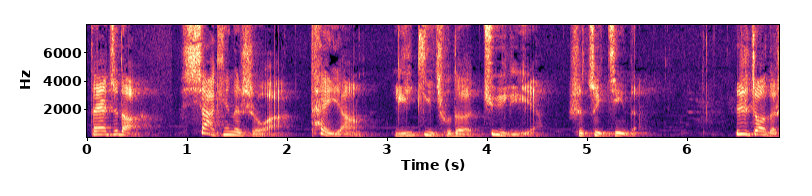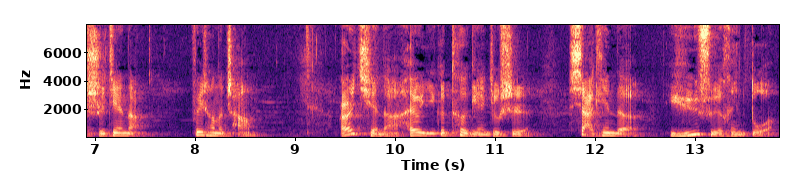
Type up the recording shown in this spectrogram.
大家知道，夏天的时候啊，太阳。离地球的距离是最近的，日照的时间呢非常的长，而且呢还有一个特点就是夏天的雨水很多，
